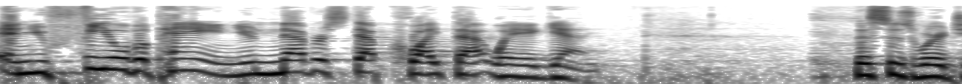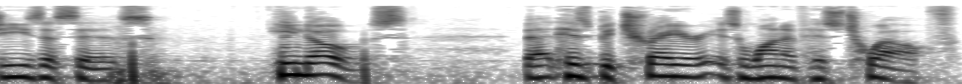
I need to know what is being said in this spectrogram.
and you feel the pain, you never step quite that way again. This is where Jesus is. He knows that his betrayer is one of his twelve.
